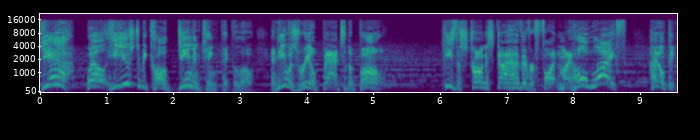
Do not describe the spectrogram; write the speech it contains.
Yeah, well, he used to be called Demon King Piccolo, and he was real bad to the bone. He's the strongest guy I've ever fought in my whole life. I don't think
